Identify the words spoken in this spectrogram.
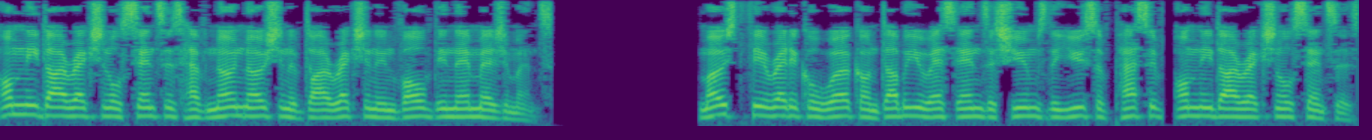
Omnidirectional sensors have no notion of direction involved in their measurements. Most theoretical work on WSNs assumes the use of passive, omnidirectional sensors.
